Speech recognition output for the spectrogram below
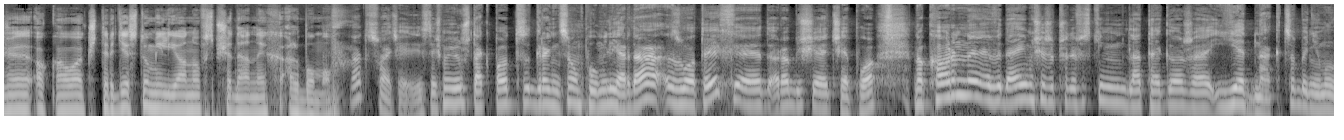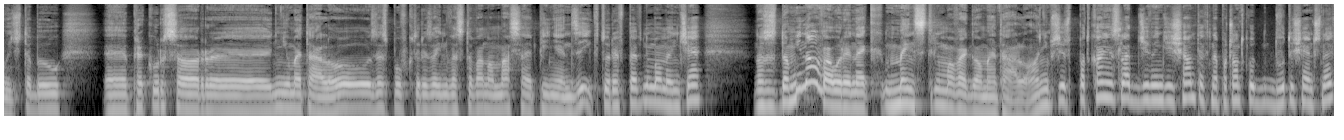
że około 40 milionów sprzedanych albumów. No to słuchajcie, jesteśmy już tak pod granicą pół miliarda złotych. E, Robi się ciepło. No Korn e, wydaje mi się, że przede wszystkim dlatego, że jednak, co by nie mówić, to był e, prekursor new metalu, zespół, w który zainwestowano masę pieniędzy i który w pewnym momencie no, zdominował rynek mainstreamowego metalu. Oni przecież pod koniec lat 90., na początku 2000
